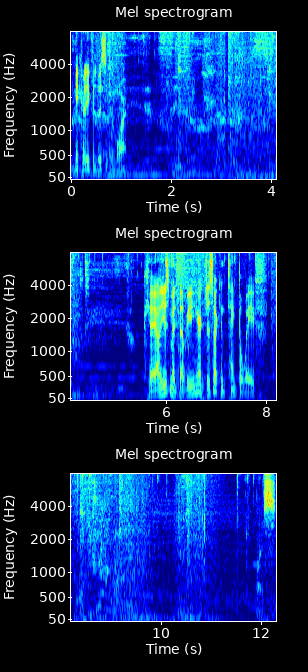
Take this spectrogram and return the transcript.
Make her even lose even more. Okay, I'll use my W here just so I can tank the wave. Nice.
